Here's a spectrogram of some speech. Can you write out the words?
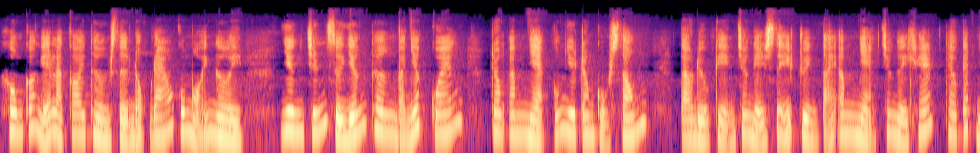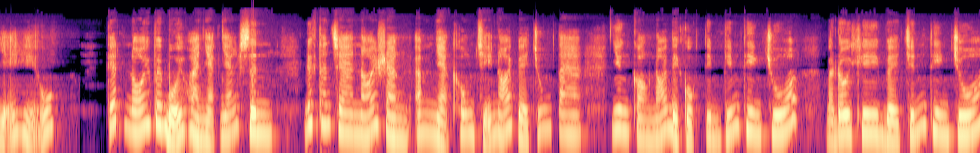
không có nghĩa là coi thường sự độc đáo của mỗi người nhưng chính sự dấn thân và nhất quán trong âm nhạc cũng như trong cuộc sống tạo điều kiện cho nghệ sĩ truyền tải âm nhạc cho người khác theo cách dễ hiểu. Kết nối với buổi hòa nhạc giáng sinh, đức thánh cha nói rằng âm nhạc không chỉ nói về chúng ta, nhưng còn nói về cuộc tìm kiếm thiên chúa và đôi khi về chính thiên chúa.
